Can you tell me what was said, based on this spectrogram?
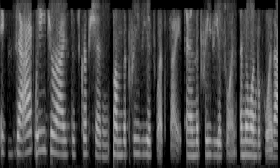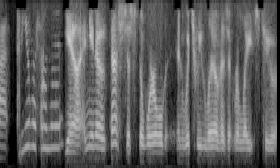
exact plagiarized description from the previous website and the previous one and the one before that. Have you ever found that? Yeah, and you know that's just the world in which we live as it relates to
